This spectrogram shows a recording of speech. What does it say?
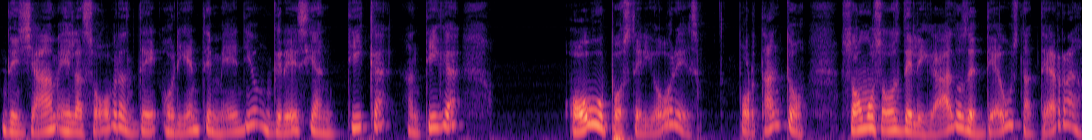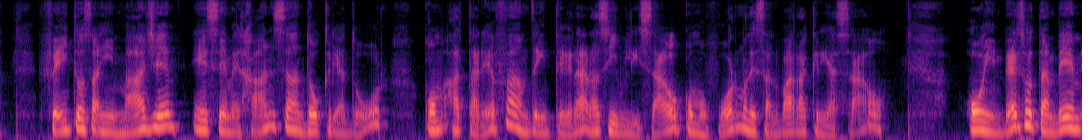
de jam en las obras de Oriente Medio, Grecia antigua, antigua o posteriores. Por tanto, somos los delegados de Deus na terra, feitos a imagem e semelhança do Criador, com a tarefa de integrar a civilização como forma de salvar a criação. O inverso também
